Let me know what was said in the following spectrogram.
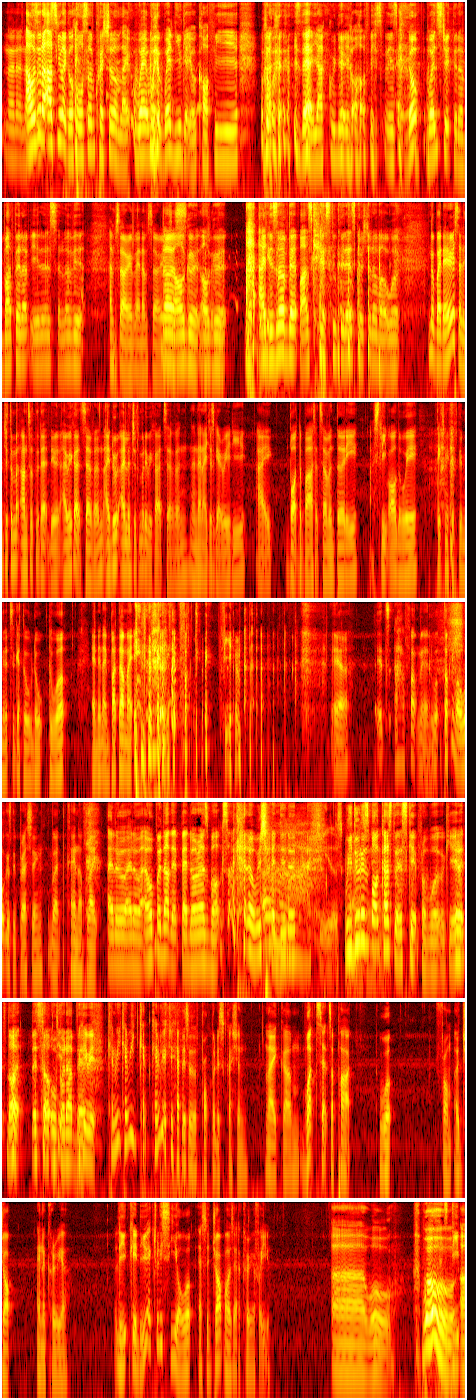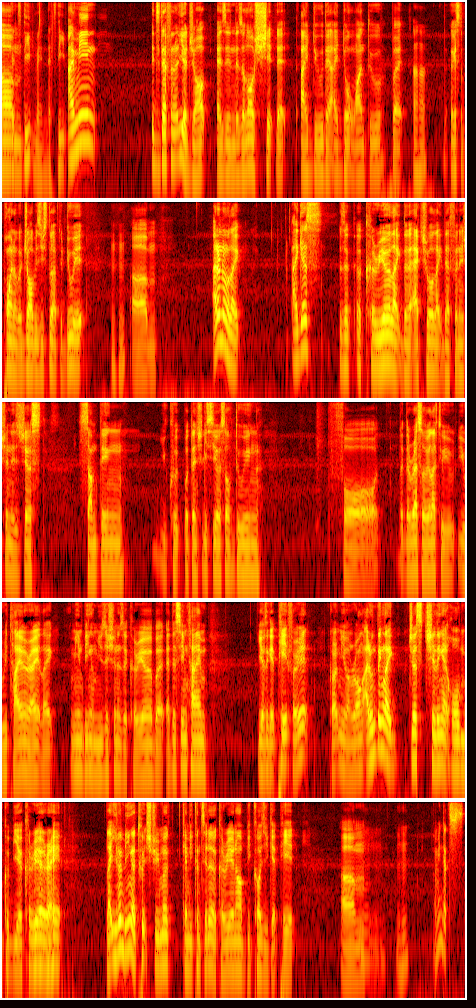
No, no, no. I was gonna ask you like a wholesome question of like where where where do you get your coffee? Is there a Ya Kun near your office place? But nope, went straight to the button up anus. I love it. I'm sorry, man. I'm sorry. No, It's all good, all good. But I deserve that for asking a stupid ass question about work. No, but there is a legitimate answer to that, dude. I wake up at seven. I do. I legitimately wake up at seven, and then I just get ready. I board the bus at seven thirty. I sleep all the way. Takes me fifteen minutes to get to the, to work, and then I butter my anus and get fucked till eight p.m. yeah, it's ah fuck, man. Talking about work is depressing, but kind of like I know, I know. I opened up that Pandora's box. I kind of wish I didn't. Ah, Jesus, We do this man. podcast to escape from work. Okay, let's not let's not Dude, open up that. Okay, wait. Can we can we can can we actually have this as a proper discussion? Like, um, what sets apart work from a job and a career? Do you, okay? Do you actually see your work as a job or is that a career for you? Uh, whoa, whoa. That's deep. Um, That's deep, man. That's deep. I mean, it's definitely a job. As in, there's a lot of shit that I do that I don't want to, but Uh huh. I guess the point of a job is you still have to do it. Mm-hmm. Um, I don't know. Like, I guess as a a career, like the actual like definition is just something you could potentially see yourself doing for like the rest of your life till you, you retire, right? Like, I mean, being a musician is a career, but at the same time, you have to get paid for it. Correct me if I'm wrong. I don't think like just chilling at home could be a career, right? Like even being a Twitch streamer can be considered a career now because you get paid. Um, mm-hmm. I mean, that's.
